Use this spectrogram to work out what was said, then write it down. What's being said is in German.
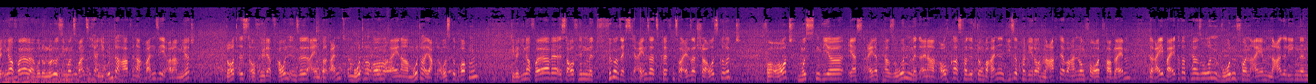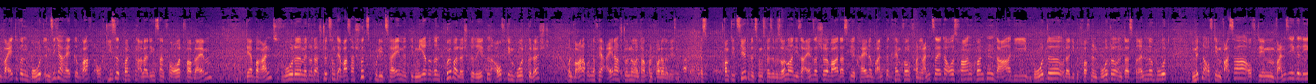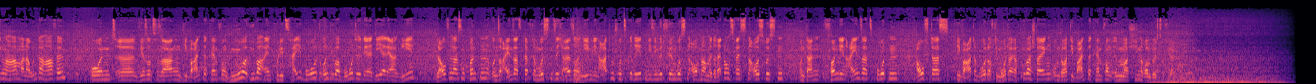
Berliner Feuerwehr wurde um 0.27 Uhr an die Unterhavel nach Wannsee alarmiert. Dort ist auf Höhe der Pfaueninsel ein Brand im Motorraum einer Motorjacht ausgebrochen. Die Berliner Feuerwehr ist daraufhin mit 65 Einsatzkräften zur Einsatzstelle ausgerückt. Vor Ort mussten wir erst eine Person mit einer Rauchgasvergiftung behandeln. Diese konnte jedoch nach der Behandlung vor Ort verbleiben. Drei weitere Personen wurden von einem nahegelegenen weiteren Boot in Sicherheit gebracht. Auch diese konnten allerdings dann vor Ort verbleiben. Der Brand wurde mit Unterstützung der Wasserschutzpolizei mit mehreren Pulverlöschgeräten auf dem Boot gelöscht und war nach ungefähr einer Stunde unter Kontrolle gewesen. Das Komplizierte bzw. Besondere an dieser Einsatzstelle war, dass wir keine Brandbekämpfung von Landseite aus fahren konnten, da die Boote oder die betroffenen Boote und das brennende Boot mitten auf dem Wasser, auf dem Wannsee gelegen haben, an der Unterhavel und äh, wir sozusagen die Brandbekämpfung nur über ein Polizeiboot und über Boote der DLRG laufen lassen konnten. Unsere Einsatzkräfte mussten sich also neben den Atemschutzgeräten, die sie mitführen mussten, auch noch mit Rettungswesten ausrüsten und dann von den Einsatzbooten auf das private Boot, auf die Motorjacht übersteigen, um dort die Brandbekämpfung im Maschinenraum durchzuführen.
